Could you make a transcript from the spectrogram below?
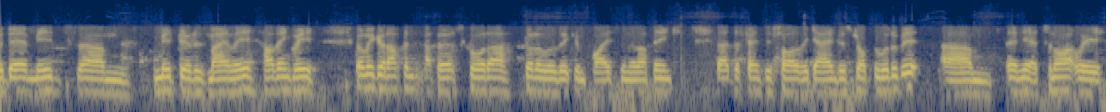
with their mids, um, midfielders mainly. I think we when we got up in the first quarter, got a little bit complacent, and I think that defensive side of the game just dropped a little bit. Um, and yeah, tonight we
